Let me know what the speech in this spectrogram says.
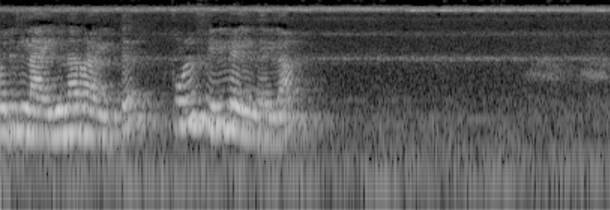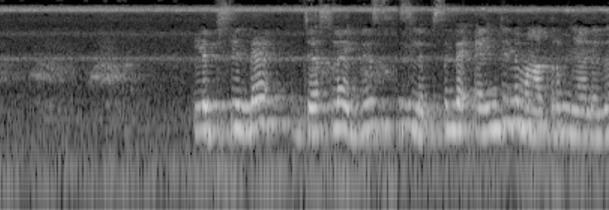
ഒരു ലൈനർ ആയിട്ട് ഫുൾ ഫിൽ ചെയ്യുന്നില്ല. ലിപ്സിന്റെ ജസ്റ്റ് ലൈക്ക് ദിസ് ലിപ്സിന്റെ എൻഡിൽ മാത്രം ഞാനിത്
